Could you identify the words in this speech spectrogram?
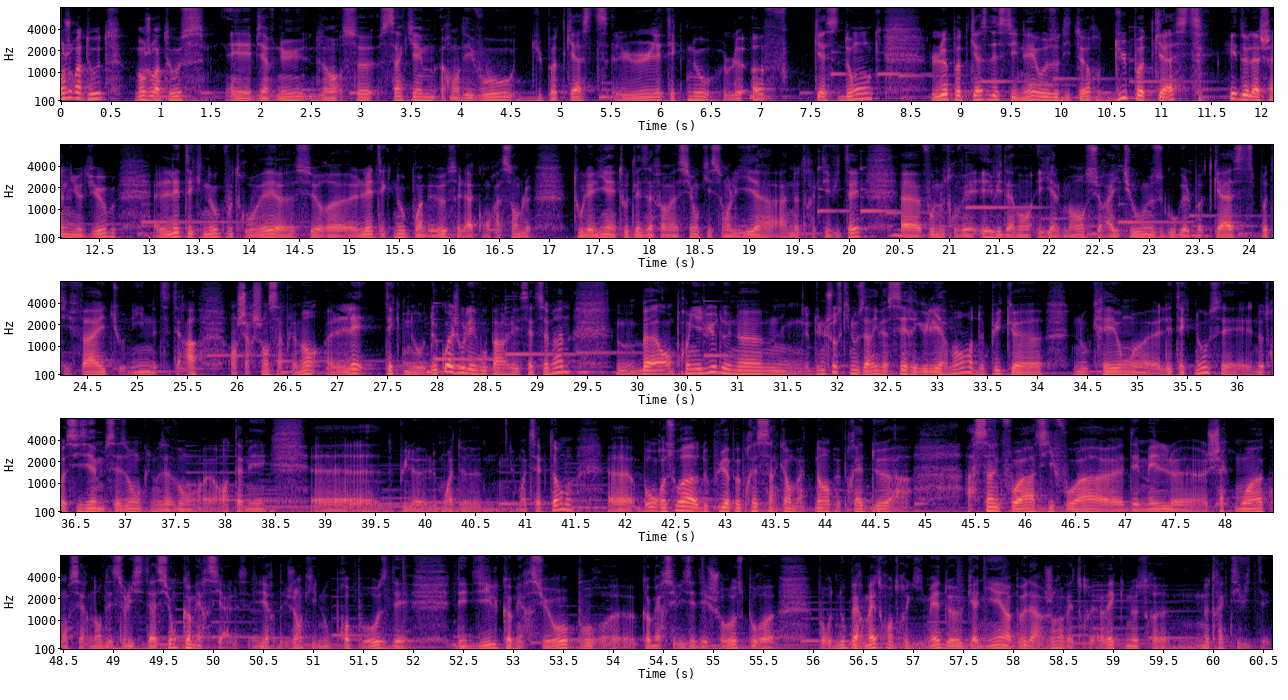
Bonjour à toutes, bonjour à tous et bienvenue dans ce cinquième rendez-vous du podcast Les Technos, le Off. Qu'est-ce donc Le podcast destiné aux auditeurs du podcast? Et de la chaîne YouTube Les Technos que vous trouvez euh, sur euh, lestechnos.be. C'est là qu'on rassemble tous les liens et toutes les informations qui sont liées à, notre activité. Euh, vous nous trouvez évidemment également sur iTunes, Google Podcasts, Spotify, TuneIn, etc. en cherchant simplement les Technos. De quoi je voulais vous parler cette semaine? Ben, En premier lieu d'une chose qui nous arrive assez régulièrement depuis que nous créons les Technos. C'est notre sixième saison que nous avons entamée depuis le mois de septembre. Euh, on reçoit depuis à peu près 5 ans maintenant, à peu près 2 à à 5 fois, 6 fois euh, des mails euh, chaque mois concernant des sollicitations commerciales, c'est-à-dire des gens qui nous proposent des, des deals commerciaux pour commercialiser des choses, pour, pour nous permettre, entre guillemets, de gagner un peu d'argent avec notre, notre activité.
